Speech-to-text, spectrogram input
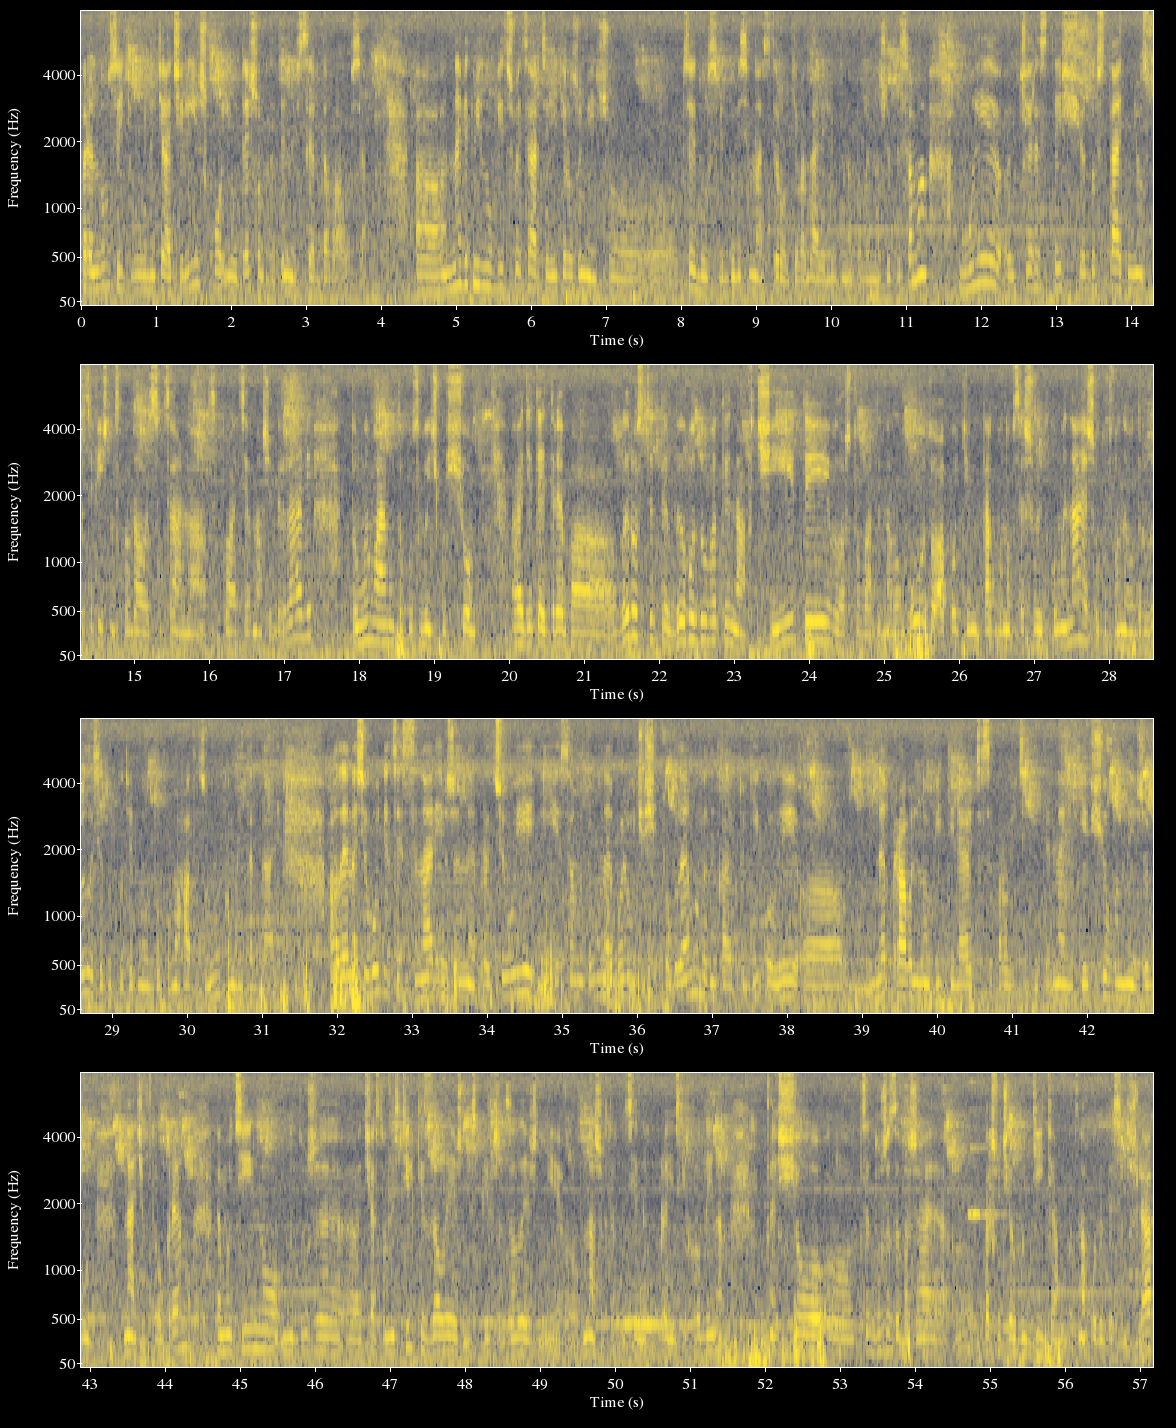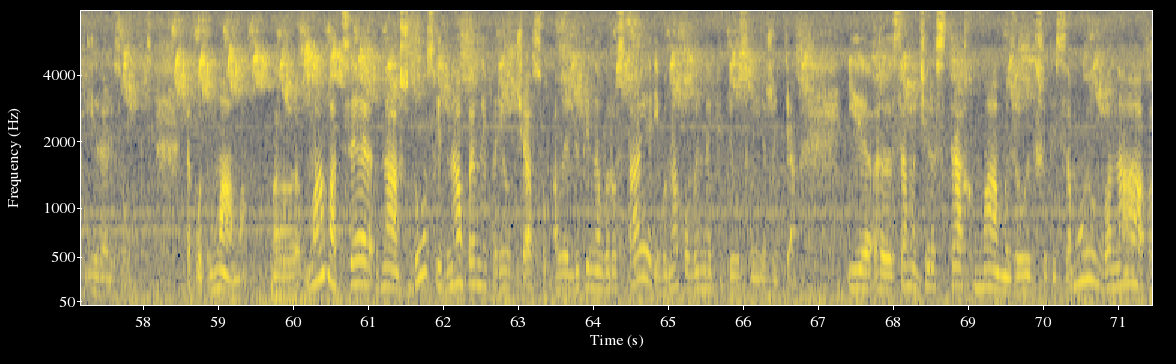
переносить у дитяче ліжко і у те, щоб в дитини все вдавалося. На відміну від швейцарців, які розуміють, що цей досвід до 18 років, а далі людина повинна жити сама. Ми е, через те, що достатньо специфічно складалася соціальна ситуація в нашій державі, то ми маємо таку звичку, що е, дітей треба виростити, вигодувати, навчити, влаштувати на роботу, а потім так воно все швидко минає, що тут вони одружилися, тут потрібно допомагати з онуками і так далі. Але на сьогодні цей сценарій вже не працює, і саме тому найболючіші проблеми виникають тоді, коли е, неправильно відділяються, сепаруються діти. Навіть якщо вони живуть, начебто окремо, емоційно ми дуже е, часто настільки залежні, співзалежні е, в наших традиційних українських родинах, що це дуже заважає в першу чергу дітям знаходити свій шлях і реалізовуватися. Так от, мама. Е, Мама це наш досвід на певний період часу, але дитина виростає і вона повинна піти у своє життя. І е, саме через страх мами залишитись самою, вона е,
